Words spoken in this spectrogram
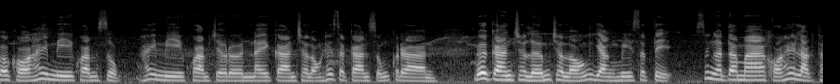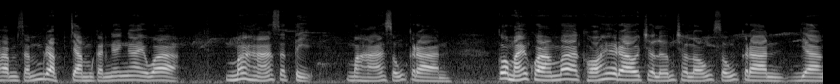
ก็ขอให้มีความสุขให้มีความเจริญในการฉลองเทศกาลสงกรานต์ด้วยการเฉลิมฉลองอย่างมีสติ ซึ่งอาตมาขอให้หลักธรรมสำหรับจำกันง่าย ๆว่า มหาสติ มหาสงกรานต์ก็หมายความว่าขอให้เราเฉลิมฉลองสงกรานต์อย่าง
